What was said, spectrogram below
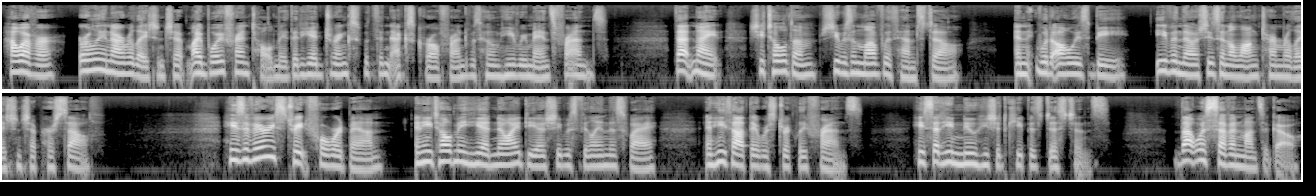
However, Early in our relationship, my boyfriend told me that he had drinks with an ex girlfriend with whom he remains friends. That night, she told him she was in love with him still, and would always be, even though she's in a long term relationship herself. He's a very straightforward man, and he told me he had no idea she was feeling this way, and he thought they were strictly friends. He said he knew he should keep his distance. That was seven months ago,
